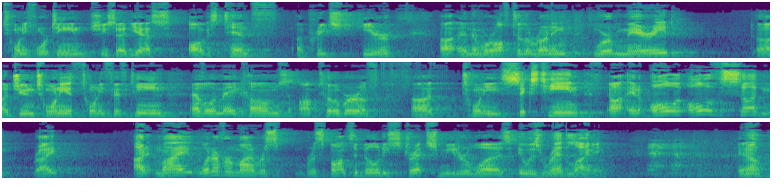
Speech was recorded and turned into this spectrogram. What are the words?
2014. She said yes. August 10th, I preached here, uh, and then we're off to the running. We're married uh, June 20th, 2015. Evelyn May comes October of uh, 2016. Uh, and all, all of a sudden, right, I, my whatever my res- responsibility stretch meter was, it was redlining. You know,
